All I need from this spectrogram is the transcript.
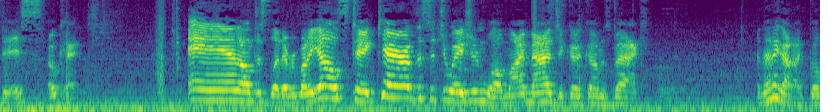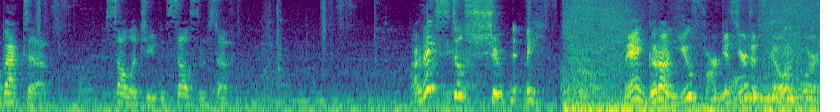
this. Okay. And I'll just let everybody else take care of the situation while my Magicka comes back. And then I gotta go back to Solitude and sell some stuff. Are they still shooting at me? Man, good on you, Farkas. You're just going for it.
